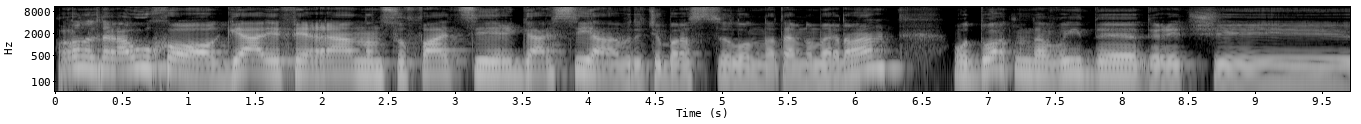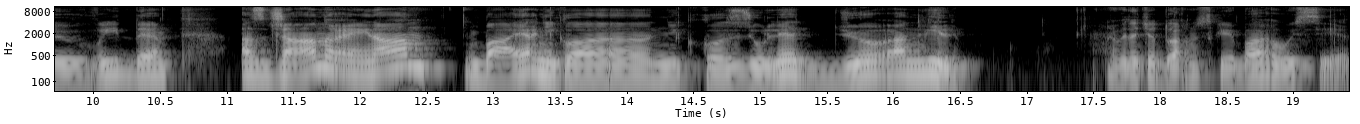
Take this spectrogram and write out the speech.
Рональд Раухо, Гаві Ферран, Мансуфаці, Рі Гарсія ведуть у Барселону на тайм номер 2. У Дортмунда вийде, до речі, вийде Азджан, Рейна, Байер, Нікла, Никлазюле, Дюранвіль. Ведуть у Дортмундської Барусі.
